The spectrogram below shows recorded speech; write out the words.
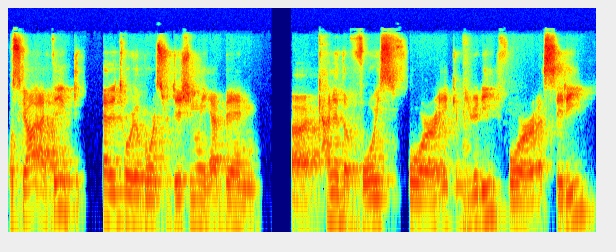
Well, Scott, I think editorial boards traditionally have been uh, kind of the voice for a community, for a city,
